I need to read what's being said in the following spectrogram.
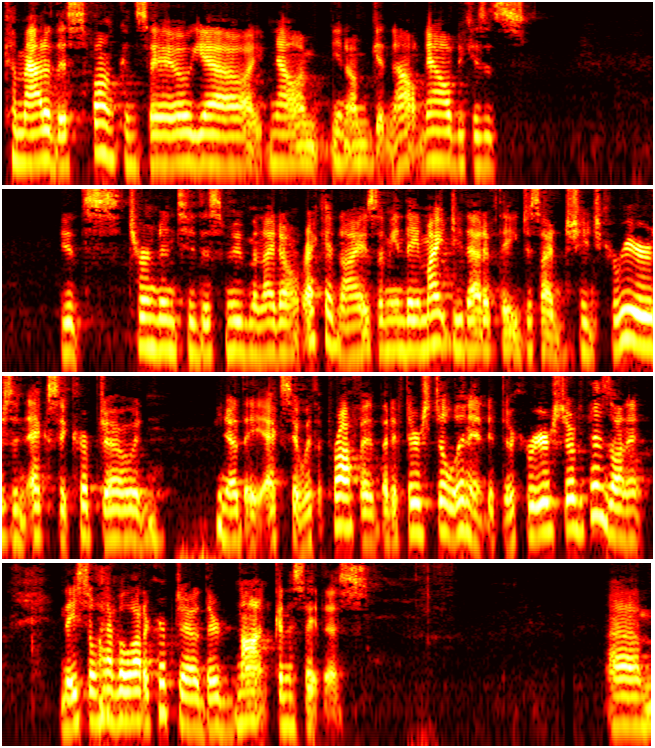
come out of this funk and say, "Oh yeah, I, now I'm you know I'm getting out now because it's it's turned into this movement I don't recognize. I mean, they might do that if they decide to change careers and exit crypto and you know they exit with a profit. But if they're still in it, if their career still depends on it, and they still have a lot of crypto, they're not going to say this. Um,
